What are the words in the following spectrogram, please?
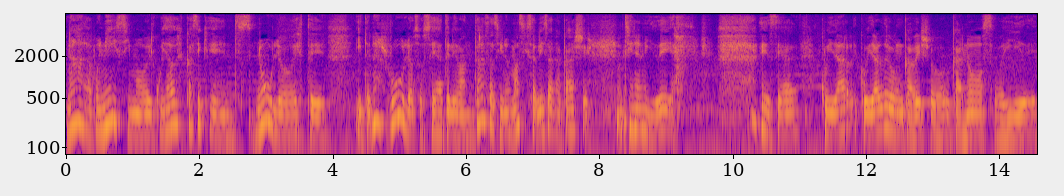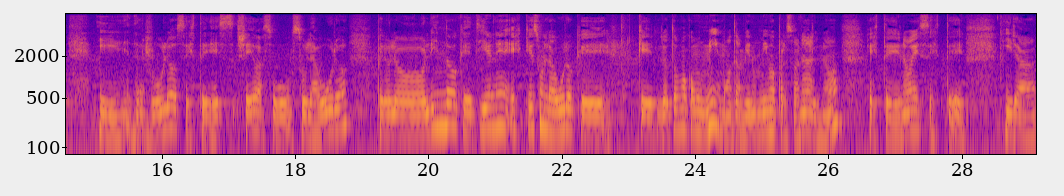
nada, buenísimo, el cuidado es casi que nulo, este, y tenés rulos, o sea, te levantás así nomás y salís a la calle, no tienen idea. o sea, cuidar, cuidar de un cabello canoso y de, y de rulos este, es, lleva su, su laburo, pero lo lindo que tiene es que es un laburo que, que lo tomo como un mimo también, un mimo personal, ¿no? Este, no es este ir a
